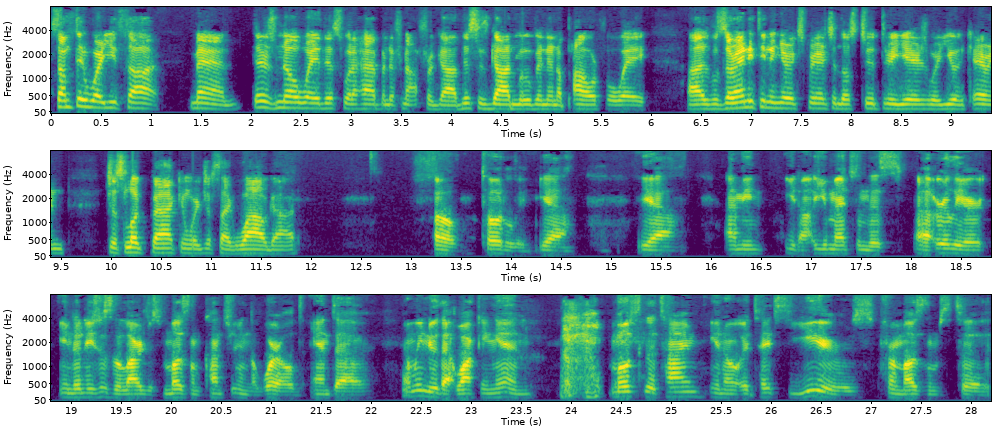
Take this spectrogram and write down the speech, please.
something where you thought, man, there's no way this would have happened if not for God. This is God moving in a powerful way. Uh, was there anything in your experience in those two, three years where you and Karen just looked back and we're just like, wow, God? Oh, totally. Yeah. Yeah. I mean, you know, you mentioned this uh, earlier. Indonesia is the largest Muslim country in the world, and uh, and we knew that walking in most of the time, you know, it takes years for Muslims to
